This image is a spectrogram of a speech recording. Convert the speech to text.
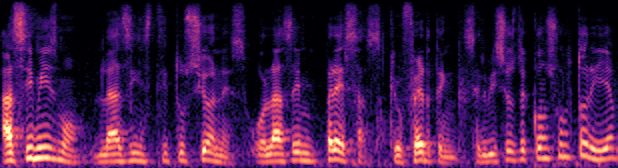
Asimismo, las instituciones o las empresas que oferten servicios de consultoría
